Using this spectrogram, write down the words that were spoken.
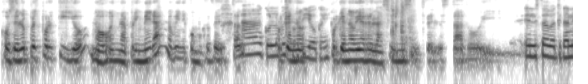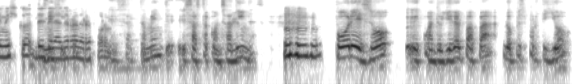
José López Portillo, no, en la primera no viene como jefe de Estado. Ah, con López porque no, Portillo, ok. Porque no había relaciones entre el Estado y... El Estado Vaticano y México desde la. Guerra de Reforma. Exactamente, es hasta con Salinas. Por eso, eh, cuando llega el Papa, López Portillo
